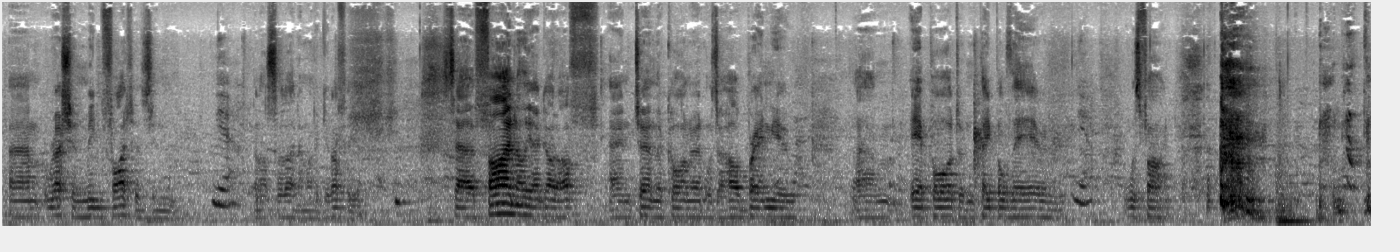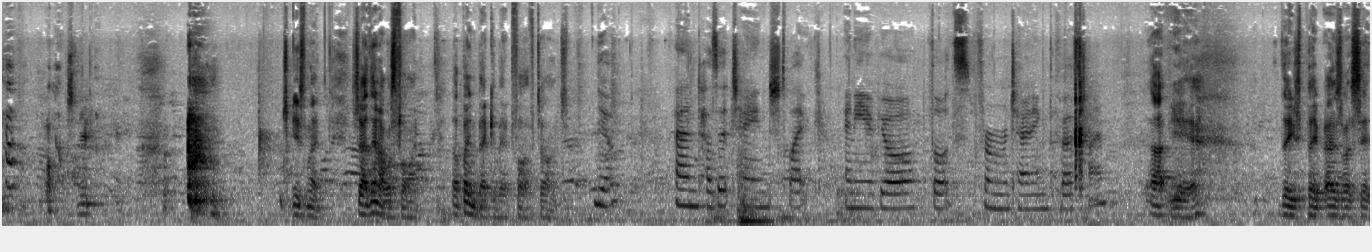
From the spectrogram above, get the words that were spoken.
um, Russian MiG fighters in them. Yeah. And I thought, I don't want to get off here. so finally, I got off and turned the corner. It was a whole brand new um, airport and people there, and Yeah. it was fine. Excuse me. So then I was fine. I've been back about five times. Yeah. And has it changed like any of your thoughts from returning the first time? Uh, yeah. These people, as I said,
